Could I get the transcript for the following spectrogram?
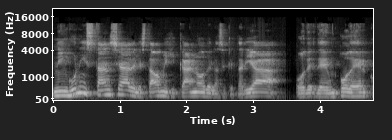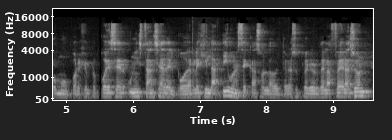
ninguna instancia del Estado mexicano, de la Secretaría o de, un poder, como por ejemplo puede ser una instancia del Poder Legislativo, en este caso la Auditoría Superior de la Federación,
